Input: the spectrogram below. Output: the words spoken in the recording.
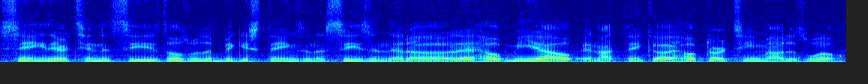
seeing their tendencies. Those were the biggest things in the season that uh, that helped me out, and I think uh, helped our team out as well.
